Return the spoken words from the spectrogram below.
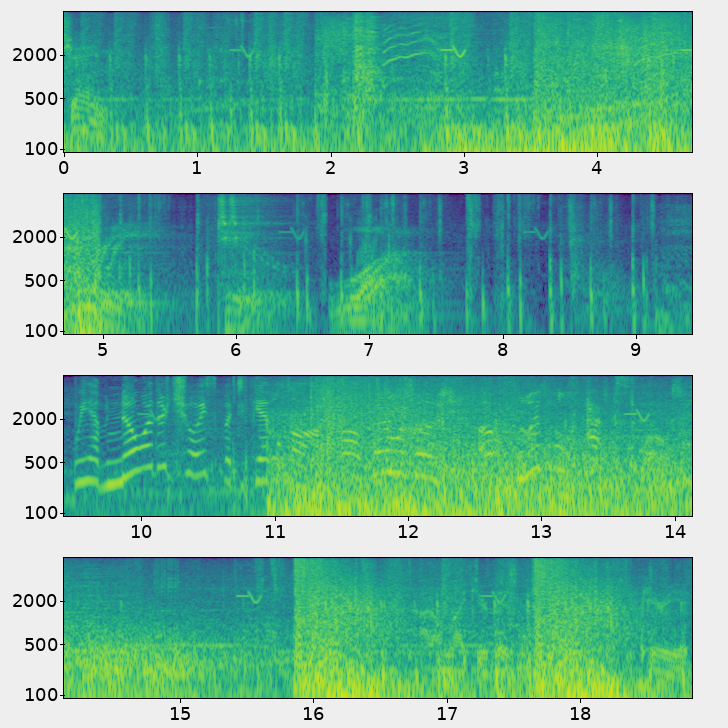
shame. Three, two, one. We have no other choice but to get along. Oh, there was a, a little accident. I don't like your business. Period.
